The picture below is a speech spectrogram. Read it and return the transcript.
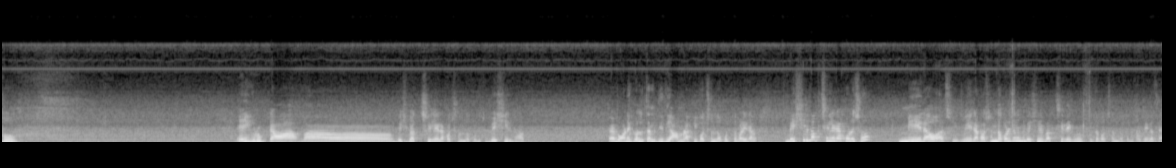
হু। এই গ্রুপটা বেশিরভাগ ছেলেরা পছন্দ করেছে, বেশিরভাগ। অনেকে বলে তাহলে দিদি, আমরা কি পছন্দ করতে পারি না? বেশিরভাগ ছেলেরা করেছ? মেয়েরাও আছে। মেয়েরা পছন্দ করেছে, কিন্তু বেশিরভাগ ছেলে গ্রুপ টুটা পছন্দ করেছে, ঠিক আছে?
